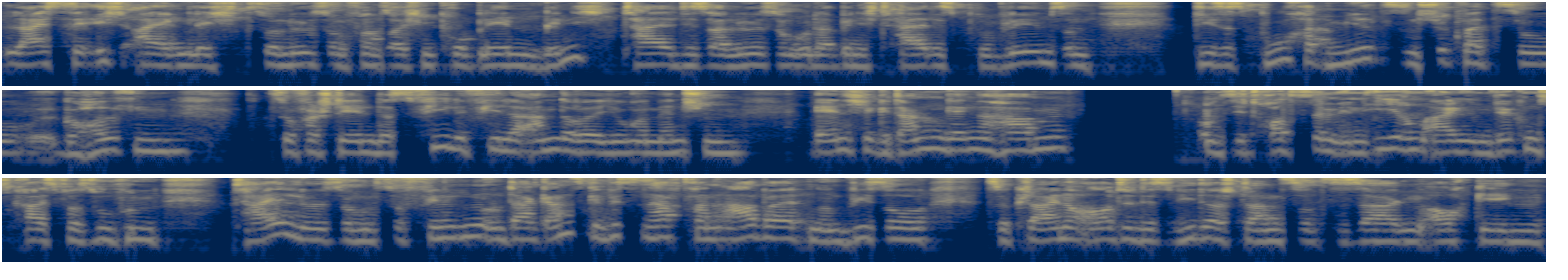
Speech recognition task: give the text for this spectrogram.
leiste ich eigentlich zur Lösung von solchen Problemen? Bin ich Teil dieser Lösung oder bin ich Teil des Problems? Und dieses Buch hat mir ein Stück weit zu geholfen, zu verstehen, dass viele, viele andere junge Menschen ähnliche Gedankengänge haben und sie trotzdem in ihrem eigenen Wirkungskreis versuchen, Teillösungen zu finden und da ganz gewissenhaft dran arbeiten und wie so, so kleine Orte des Widerstands sozusagen auch gegen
